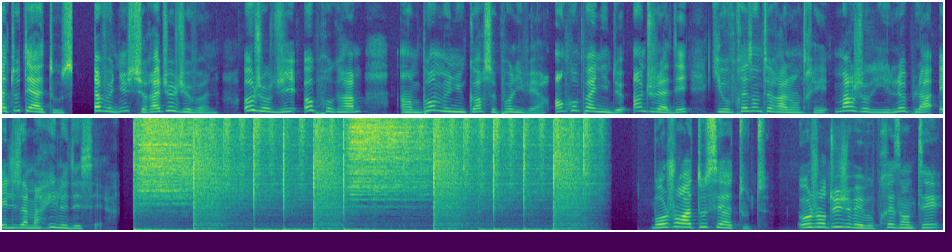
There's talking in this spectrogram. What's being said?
à toutes et à tous. Bienvenue sur Radio Giovone. Aujourd'hui, au programme, un bon menu corse pour l'hiver, en compagnie de Angela qui vous présentera l'entrée, Marjorie le plat et Lisa Marie le dessert. Bonjour à tous et à toutes. Aujourd'hui, je vais vous présenter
